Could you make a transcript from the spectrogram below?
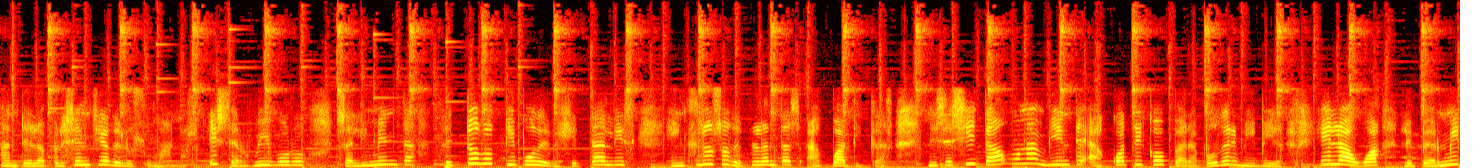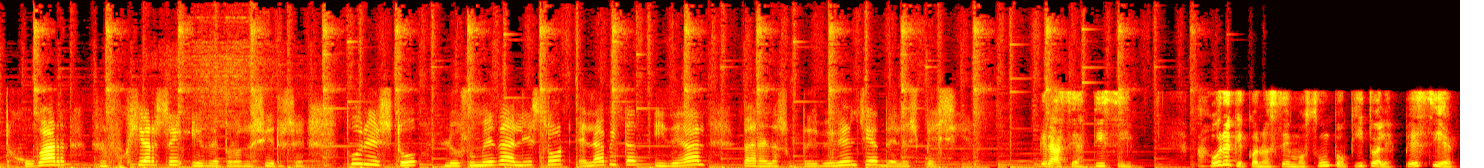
ante la presencia de los humanos. Es herbívoro, se alimenta de todo tipo de vegetales e incluso de plantas acuáticas. Necesita un ambiente acuático para poder vivir. El agua le permite jugar, refugiarse y reproducirse. Por esto, los humedales son el hábitat ideal para la supervivencia de la especie. Gracias, Tizi. Ahora que conocemos un poquito a la especie,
